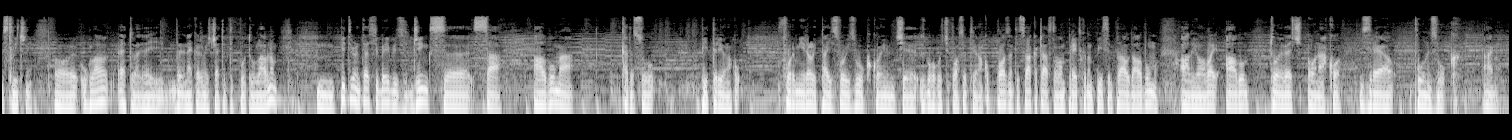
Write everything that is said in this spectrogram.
slični. O, uglavnom, eto, da ne kažem već četvrti put uglavnom. Peter and Tessie Babies Jinx uh, sa albuma kada su Peter i onako formirali taj svoj zvuk kojim će zbog koga će postati onako poznati svaka čast ovom prethodnom Peace and Proud albumu, ali ovaj album to je već onako zreo pun zvuk. Ajmo.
